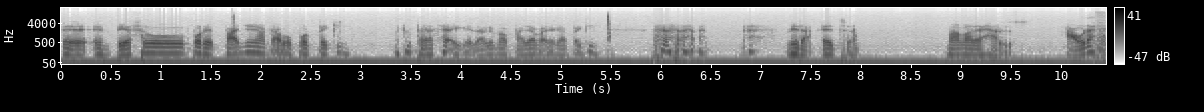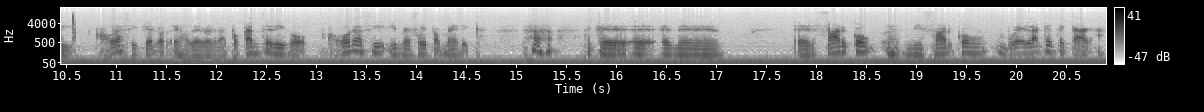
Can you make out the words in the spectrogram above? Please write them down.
eh, empiezo por España y acabo por Pekín. Bueno espérate hay que darle más para allá para llegar a Pekín. Mira esto. Vamos a dejarlo ahora sí, ahora sí que lo dejo de verdad, porque antes digo, ahora sí y me fui para América. es que eh, en el, el Falcon, mi Falcon vuela que te caga,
